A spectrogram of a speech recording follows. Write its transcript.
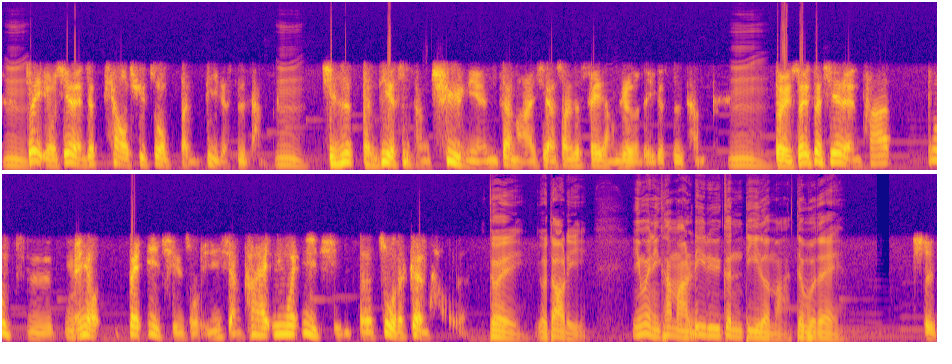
嗯，所以有些人就跳去做本地的市场，嗯。其实本地的市场去年在马来西亚算是非常热的一个市场，嗯，对，所以这些人他不止没有被疫情所影响，他还因为疫情而做得更好了。对，有道理。因为你看嘛，利率更低了嘛，嗯、对不对？是。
